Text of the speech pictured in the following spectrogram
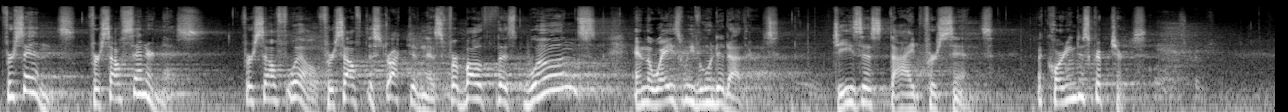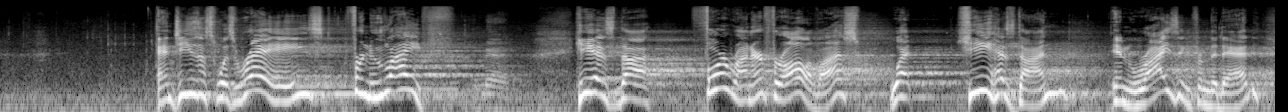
for sins, for self centeredness, for self will, for self destructiveness, for both the wounds and the ways we've wounded others. Jesus died for sins, according to scriptures. And Jesus was raised for new life. Amen. He is the forerunner for all of us. What he has done in rising from the dead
